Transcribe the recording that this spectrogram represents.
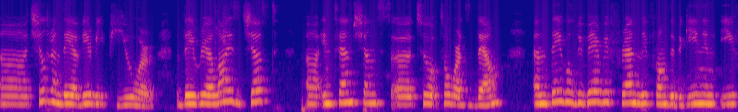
uh, children they are very pure. They realize just uh, intentions uh, to, towards them and they will be very friendly from the beginning if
